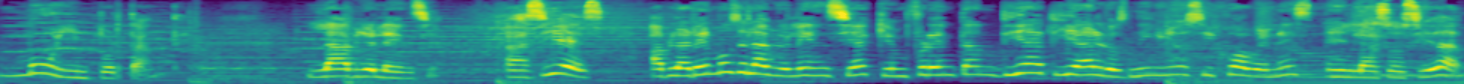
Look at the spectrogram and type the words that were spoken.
muy importante, la violencia. Así es, hablaremos de la violencia que enfrentan día a día los niños y jóvenes en la sociedad.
